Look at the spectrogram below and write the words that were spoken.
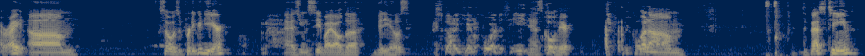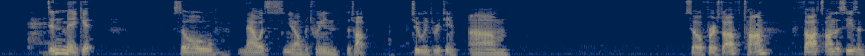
All right. Um, so it was a pretty good year, as you can see by all the videos. Scotty can't afford this heat. Yeah, it's cold here. But um, the best team didn't make it, so now it's you know between the top two and three team. Um, so first off, Tom, thoughts on the season?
